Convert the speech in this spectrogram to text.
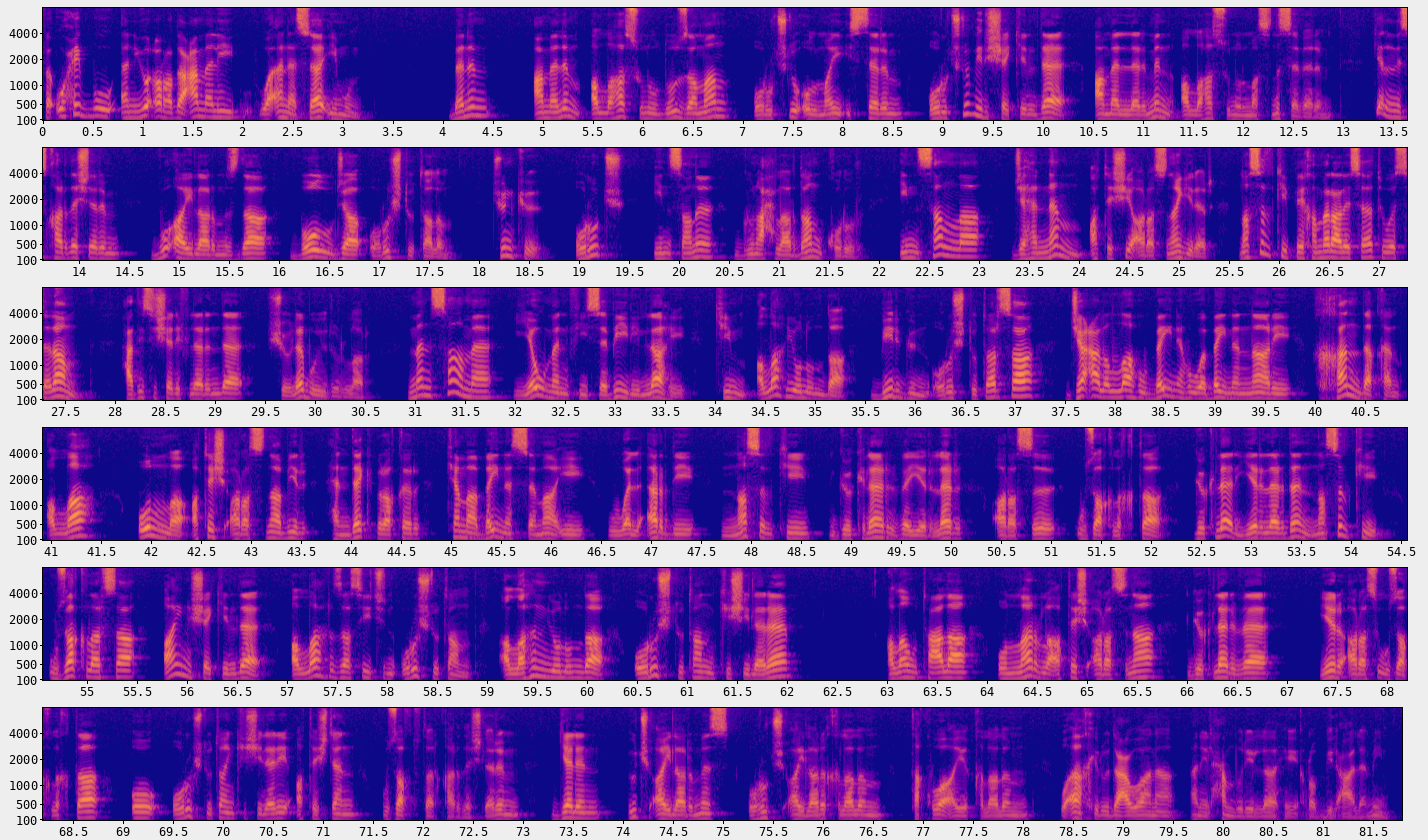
Fe uhibbu en yu'rada ameli ve ana saimun. Benim amelim Allah'a sunulduğu zaman oruçlu olmayı isterim. Oruçlu bir şekilde amellerimin Allah'a sunulmasını severim. Geliniz kardeşlerim bu aylarımızda bolca oruç tutalım. Çünkü oruç insanı günahlardan korur. İnsanla cehennem ateşi arasına girer. Nasıl ki Peygamber aleyhissalatu vesselam hadisi şeriflerinde şöyle buyururlar. Men same yevmen fi sebilillahi kim Allah yolunda bir gün oruç tutarsa cealallahu beynehu ve beynen nari handakan Allah onunla ateş arasına bir hendek bırakır kema beynes semai vel erdi nasıl ki gökler ve yerler arası uzaklıkta, gökler yerlerden nasıl ki uzaklarsa aynı şekilde Allah rızası için oruç tutan, Allah'ın yolunda oruç tutan kişilere Allahu Teala onlarla ateş arasına gökler ve yer arası uzaklıkta o oruç tutan kişileri ateşten uzak tutar kardeşlerim. Gelin üç aylarımız oruç ayları kılalım takva ayı kılalım. Ve ahiru da'vana enilhamdülillahi rabbil alemin.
